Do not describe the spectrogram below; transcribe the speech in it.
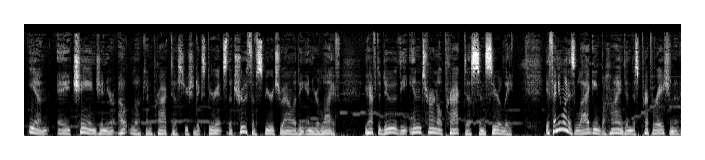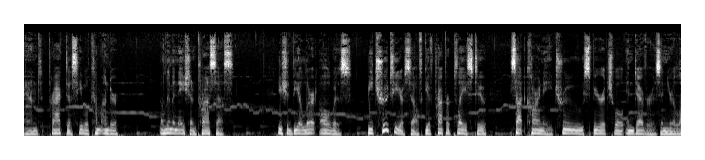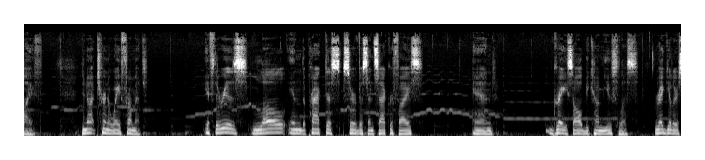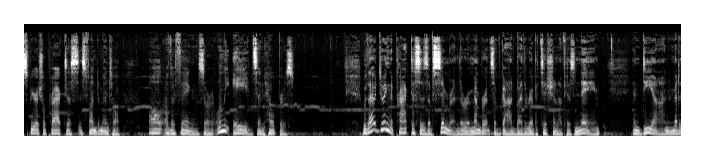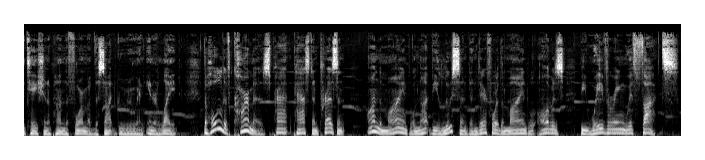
in a change in your outlook and practice. You should experience the truth of spirituality in your life. You have to do the internal practice sincerely. If anyone is lagging behind in this preparation and practice, he will come under elimination process. You should be alert always. Be true to yourself. Give proper place to satkarni, true spiritual endeavors in your life. Do not turn away from it. If there is lull in the practice, service, and sacrifice, and grace all become useless, regular spiritual practice is fundamental. All other things are only aids and helpers. Without doing the practices of Simran, the remembrance of God by the repetition of His name, and Dhyan, meditation upon the form of the Satguru and inner light, the hold of karmas, past and present, on the mind will not be loosened, and therefore the mind will always be wavering with thoughts.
